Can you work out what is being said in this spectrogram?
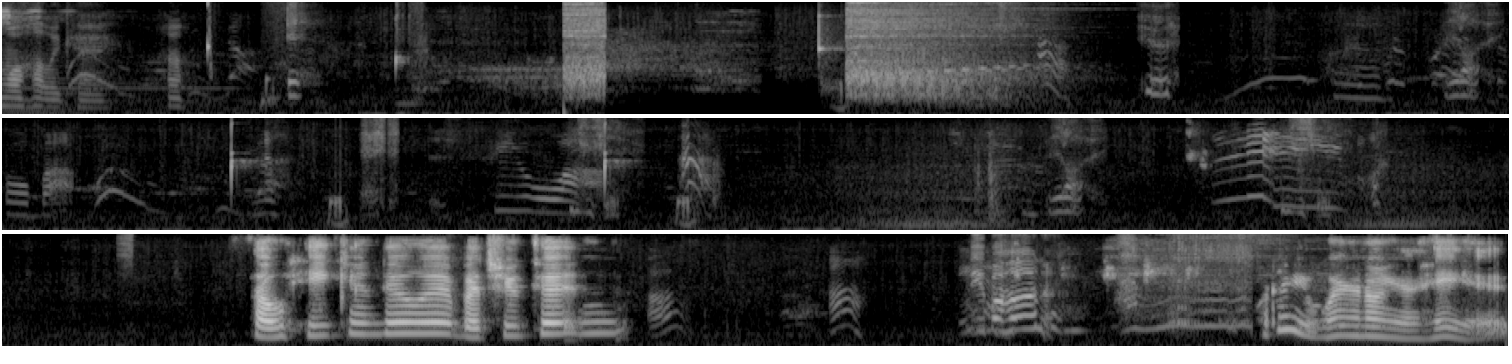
Wahalike. Huh. So he can do it, but you couldn't? What are you wearing on your head?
